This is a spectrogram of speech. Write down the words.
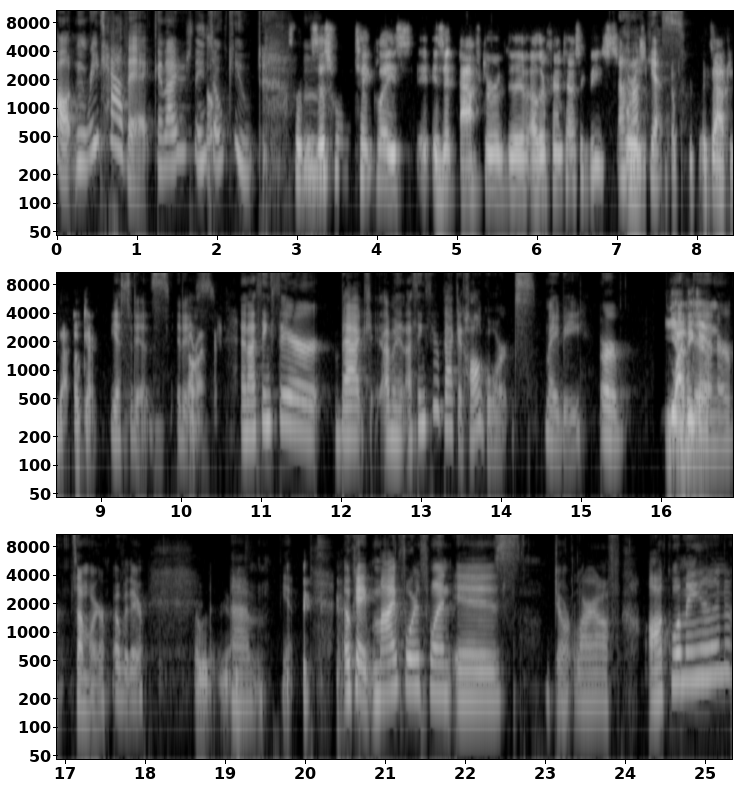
out and wreak havoc, and I just think so cute. So does this one take place? Is it after the other Fantastic Beasts, Uh-huh, or is it, yes. it's after that? Okay. Yes, it is. It is. All right. And I think they're back. I mean, I think they're back at Hogwarts, maybe, or Yeah, I think they're or somewhere over there. over there. Yeah. Um, yeah. Okay, my fourth one is don't laugh, Aquaman.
